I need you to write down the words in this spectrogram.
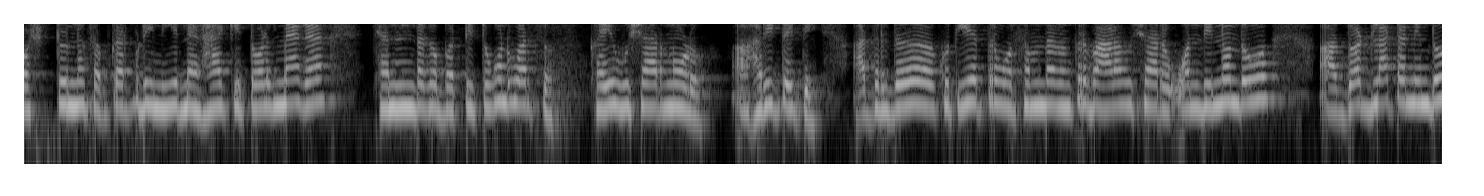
ಅಷ್ಟನ್ನು ಸಬ್ಕಾರ್ ಪುಡಿ ನೀರ್ನಾಗ ಹಾಕಿ ತೊಳೆದ್ಮ್ಯಾಗ ಚಂದಾಗ ಬಟ್ಟೆ ತೊಗೊಂಡು ಒರ್ಸು. ಕೈ ಹುಷಾರು ನೋಡು. ಹರಿತೈತಿ. ಅದ್ರದ್ದು ಕುತ್ತಿಗೆ ಹತ್ರ ಒರ್ಸಮ್ದಾಗ ಅಂಕರ್ ಭಾಳ ಹುಷಾರು. ಒಂದು ಇನ್ನೊಂದು ದೊಡ್ಡ ಲಾಟ ನಿಂದು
